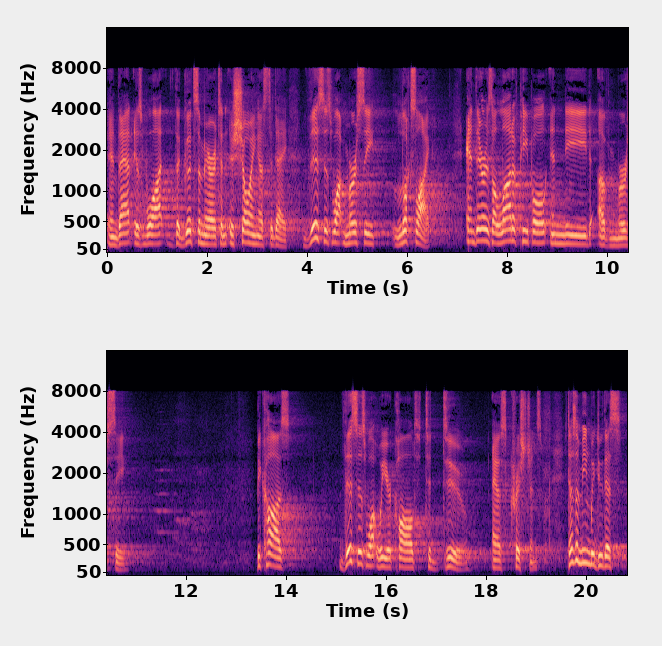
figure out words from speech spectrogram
And that is what the Good Samaritan is showing us today. This is what mercy looks like. And there is a lot of people in need of mercy. Because this is what we are called to do as Christians. Doesn't mean we do this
